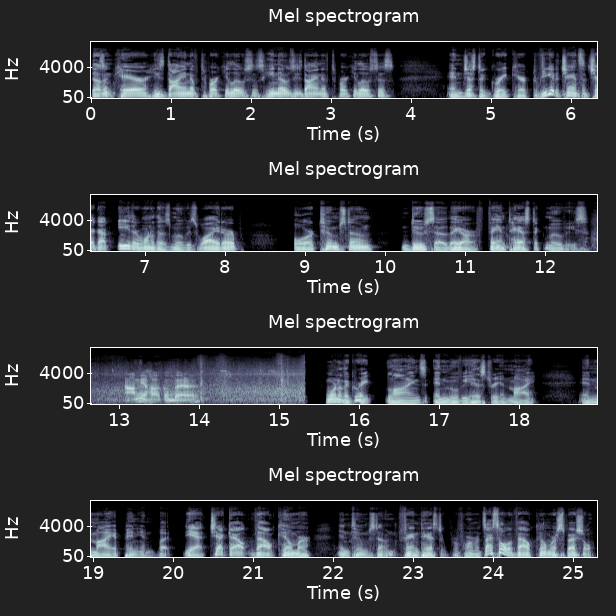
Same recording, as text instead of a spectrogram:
doesn't care. He's dying of tuberculosis. He knows he's dying of tuberculosis and just a great character. If you get a chance to check out either one of those movies, Wyatt Earp or Tombstone, do so. They are fantastic movies. I'm your huckleberry. One of the great lines in movie history, in my in my opinion. But yeah, check out Val Kilmer in Tombstone. Fantastic performance. I saw a Val Kilmer special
